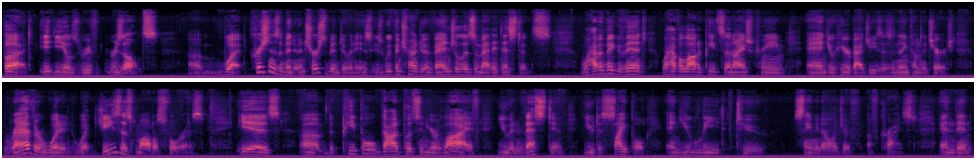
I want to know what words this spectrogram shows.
but it yields re- results. Um, what Christians have been doing, church has been doing, is, is we've been trying to do evangelism at a distance. We'll have a big event, we'll have a lot of pizza and ice cream, and you'll hear about Jesus, and then come to church. Rather, what it, what Jesus models for us is um, the people God puts in your life, you invest in, you disciple, and you lead to saving knowledge of, of Christ. And then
